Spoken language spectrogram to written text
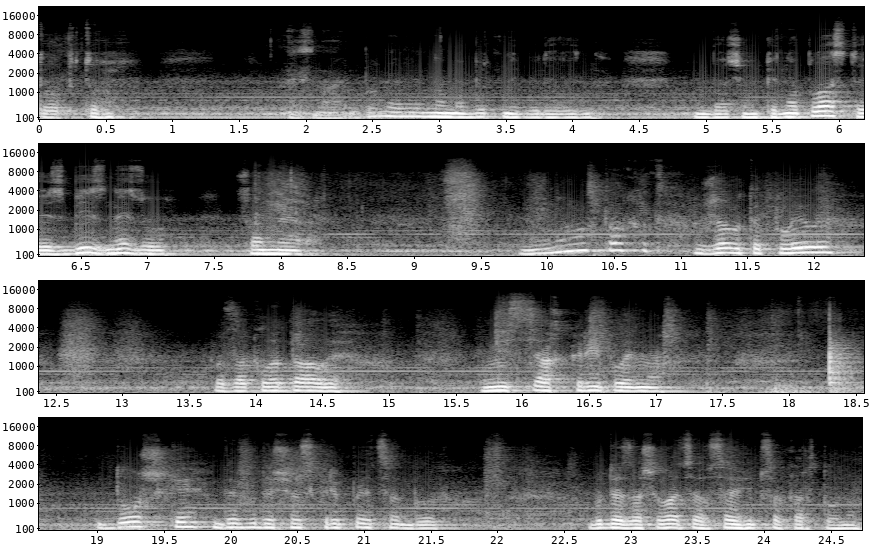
Тобто, не знаю, буде видно, мабуть, не буде видно. Ми бачимо пінопласт, ОСБ, знизу фанера. Ну так от, вже утеплили, позакладали в місцях кріплення дошки, де буде щось кріпитися, бо буде зашиватися все гіпсокартоном.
